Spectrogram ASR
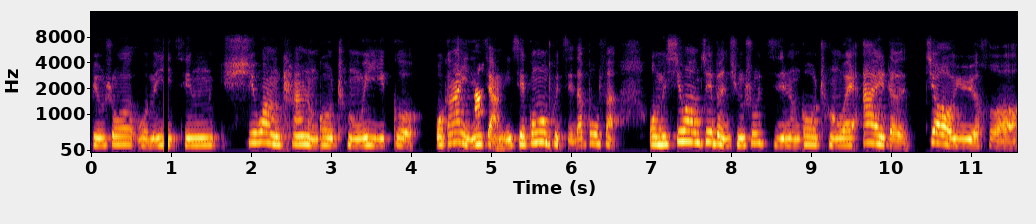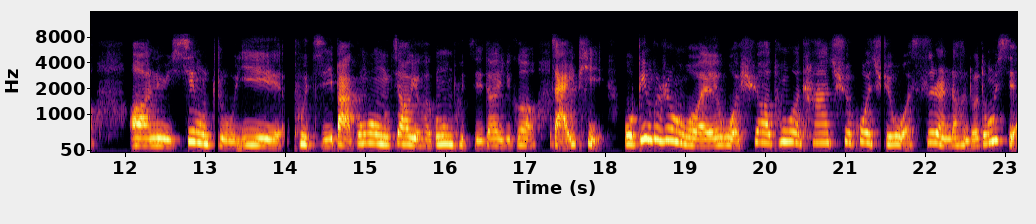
比如说，我们已经希望它能够成为一个，我刚刚已经讲了一些公共普及的部分，我们希望这本情书集能够成为爱的教育和。呃，女性主义普及吧，公共教育和公共普及的一个载体。我并不认为我需要通过它去获取我私人的很多东西，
